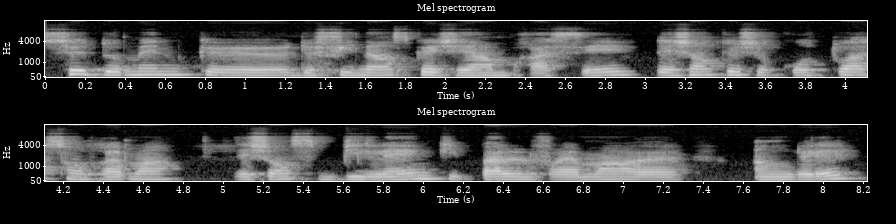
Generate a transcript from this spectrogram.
ce domaine que, de finance que j'ai embrassé. Les gens que je côtoie sont vraiment des gens bilingues qui parlent vraiment euh, anglais.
